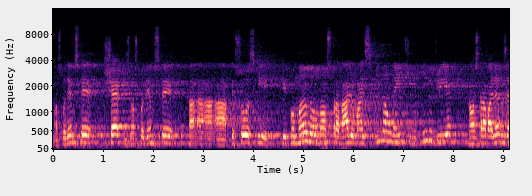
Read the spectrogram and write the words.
nós podemos ter chefes, nós podemos ter a, a, a, pessoas que, que comandam o nosso trabalho, mas finalmente, no fim do dia, nós trabalhamos é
